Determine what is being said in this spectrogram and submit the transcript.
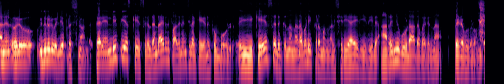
അതിൽ ഒരു ഇതിലൊരു വലിയ പ്രശ്നമുണ്ട്. കാര്യം എൻ ഡി പി എസ് കേസുകൾ രണ്ടായിരത്തി പതിനഞ്ചിലൊക്കെ എടുക്കുമ്പോൾ ഈ കേസ് എടുക്കുന്ന നടപടിക്രമങ്ങൾ ശരിയായ രീതിയിൽ അറിഞ്ഞുകൂടാതെ വരുന്ന പിഴവുകളുണ്ട്.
